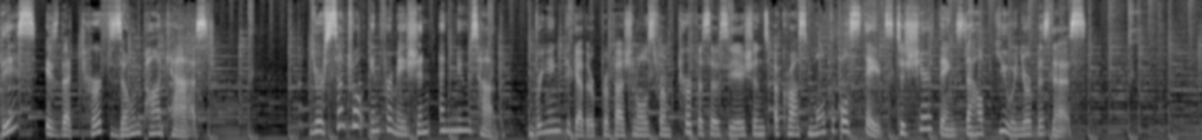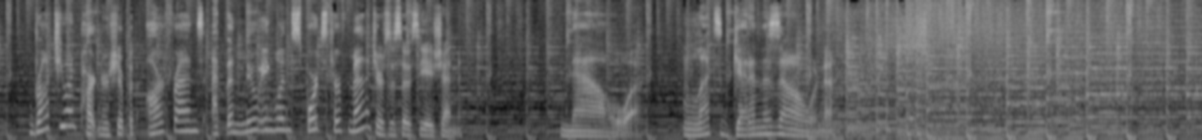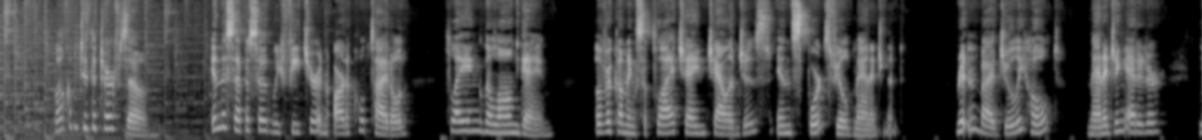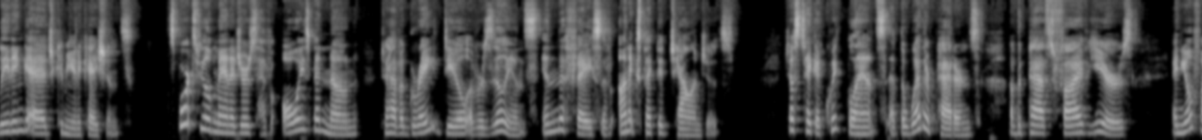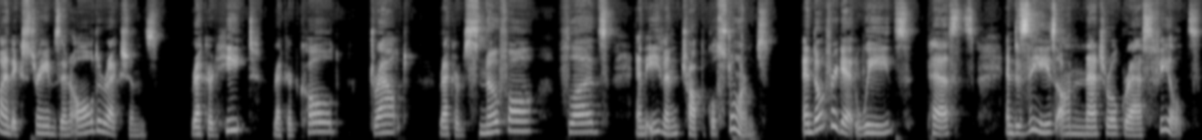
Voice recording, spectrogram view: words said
This is the Turf Zone Podcast, your central information and news hub, bringing together professionals from turf associations across multiple states to share things to help you in your business. Brought to you in partnership with our friends at the New England Sports Turf Managers Association. Now, let's get in the zone. Welcome to the Turf Zone. In this episode, we feature an article titled Playing the Long Game Overcoming Supply Chain Challenges in Sports Field Management, written by Julie Holt, Managing Editor, Leading Edge Communications. Sports field managers have always been known to have a great deal of resilience in the face of unexpected challenges. Just take a quick glance at the weather patterns of the past five years and you'll find extremes in all directions record heat, record cold, drought, record snowfall, floods, and even tropical storms. And don't forget weeds, pests, and disease on natural grass fields.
